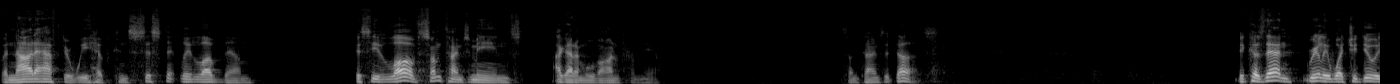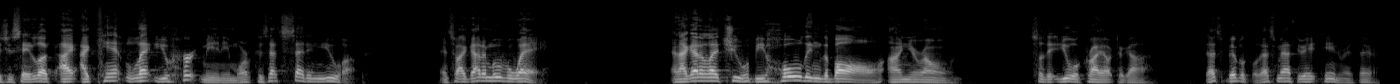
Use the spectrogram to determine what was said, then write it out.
But not after we have consistently loved them. You see, love sometimes means I got to move on from you. Sometimes it does. Because then, really, what you do is you say, Look, I, I can't let you hurt me anymore because that's setting you up. And so I got to move away. And I got to let you be holding the ball on your own so that you will cry out to God. That's biblical. That's Matthew 18 right there.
